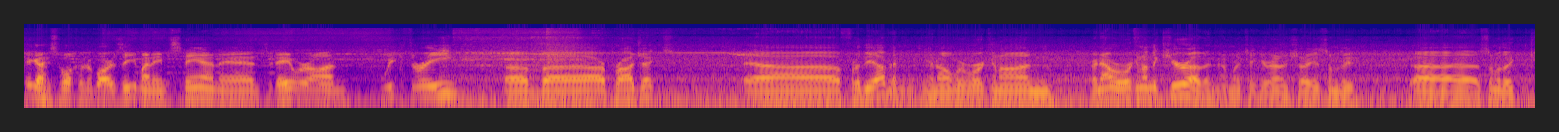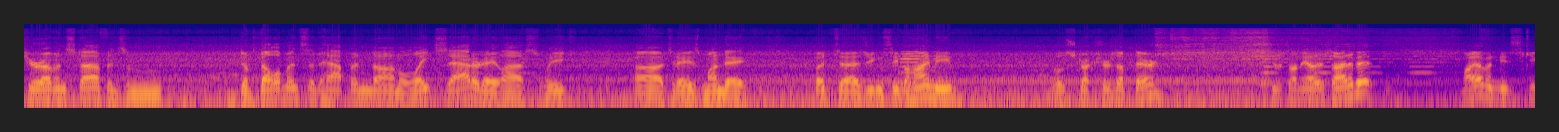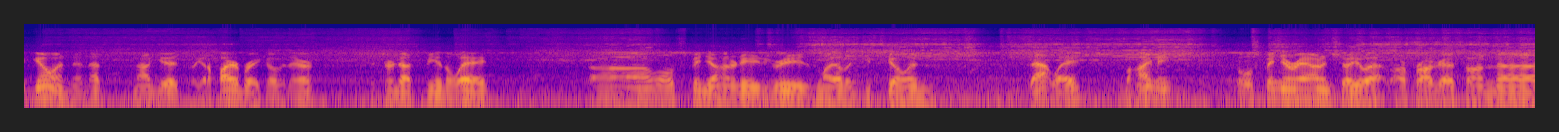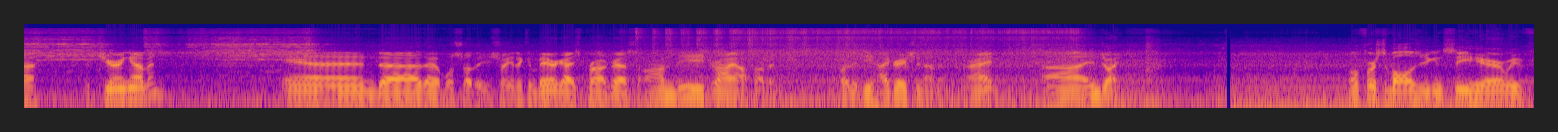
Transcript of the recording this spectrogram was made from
Hey guys, welcome to Bar Z. My name's Stan, and today we're on week three of uh, our project uh, for the oven. You know, we're working on right now. We're working on the cure oven. I'm going to take you around and show you some of the uh, some of the cure oven stuff and some developments that happened on a late Saturday last week. Uh, today's Monday, but uh, as you can see behind me, those structures up there. See what's on the other side of it? My oven needs to keep going and that's not good. So I got a fire break over there. It turned out to be in the way. Uh, well, spin you 180 degrees. My oven keeps going that way behind me. But we'll spin you around and show you our progress on uh, the curing oven. And uh, the, we'll show, the, show you the conveyor guy's progress on the dry off oven or the dehydration oven. All right, uh, enjoy. Well, first of all, as you can see here, we've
